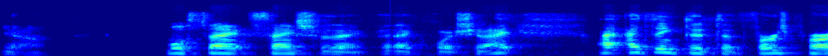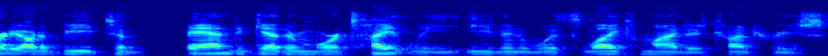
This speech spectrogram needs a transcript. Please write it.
Yeah. Well, thank, thanks for that, that question. I, I think that the first priority ought to be to band together more tightly, even with like-minded countries,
